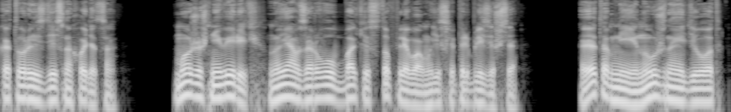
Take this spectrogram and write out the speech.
которые здесь находятся. Можешь не верить, но я взорву баки с топливом, если приблизишься». «Это мне и нужно, идиот», —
